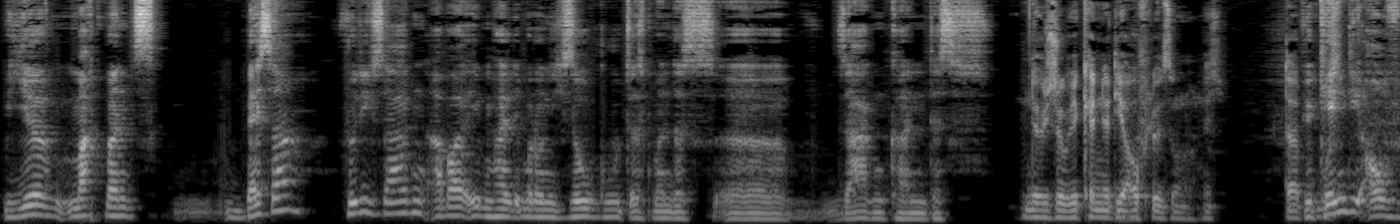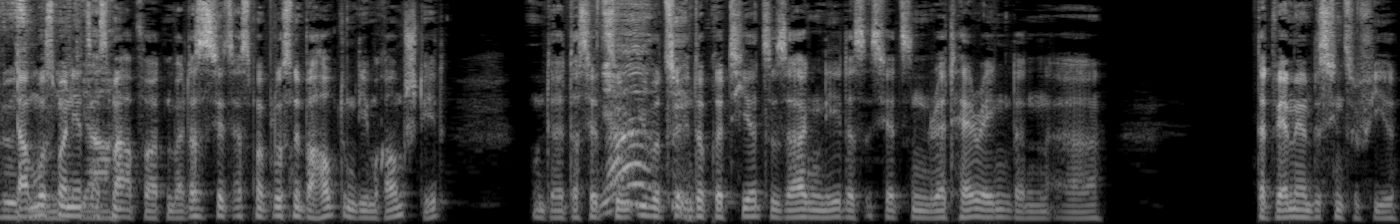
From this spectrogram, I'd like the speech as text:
hier macht man es besser, würde ich sagen, aber eben halt immer noch nicht so gut, dass man das äh, sagen kann, dass. Ja, wieso? Wir kennen ja die Auflösung noch nicht. Da wir muss, kennen die Auflösung. Da muss man jetzt ja. erstmal abwarten, weil das ist jetzt erstmal bloß eine Behauptung, die im Raum steht. Und äh, das jetzt ja, so über okay. zu interpretieren, zu sagen, nee, das ist jetzt ein Red Herring, dann äh, das wäre mir ein bisschen zu viel.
